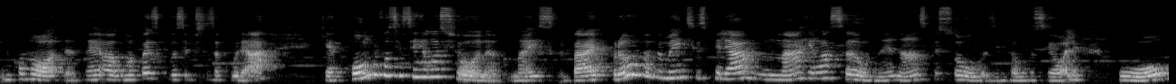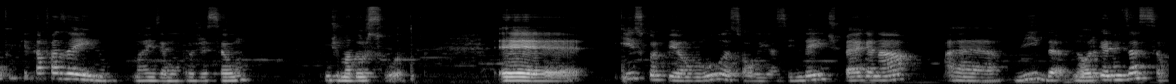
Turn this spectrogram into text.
incomoda, né? Alguma coisa que você precisa curar, que é como você se relaciona, mas vai provavelmente se espelhar na relação, né? Nas pessoas. Então você olha o outro que está fazendo, mas é uma projeção de uma dor sua. É, escorpião, lua, sol e ascendente pega na é, vida na organização.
